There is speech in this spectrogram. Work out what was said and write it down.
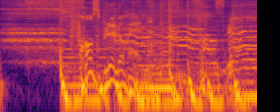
France Bleu Lorraine. France Bleu.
